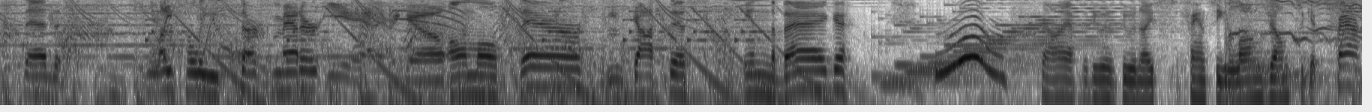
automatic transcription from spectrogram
said delightfully dark matter. Yeah, there we go. Almost there. We've got this in the bag. Woo! All I have to do is do a nice fancy long jump to get back,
